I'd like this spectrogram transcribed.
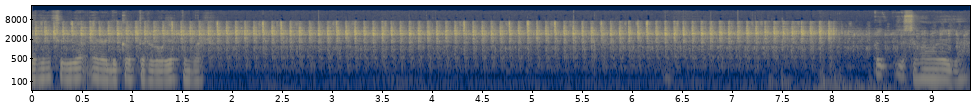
Alguien subió el helicóptero, lo voy a tumbar. Ay, ya se fue muy allá.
